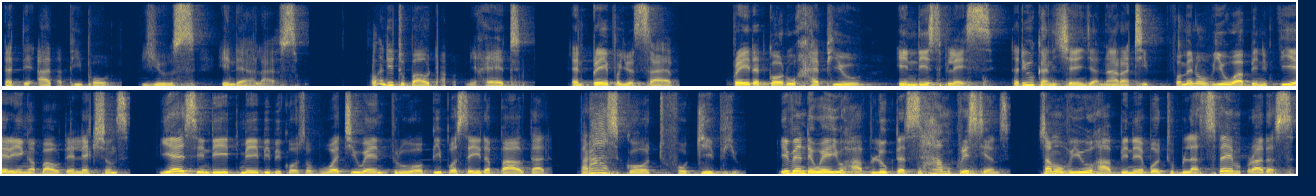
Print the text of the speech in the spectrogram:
that the other people use in their lives. I want you to bow down your head and pray for yourself. Pray that God will help you in this place, that you can change your narrative. For many of you who have been fearing about elections, yes, indeed, maybe because of what you went through or people said about that, but ask God to forgive you. Even the way you have looked at some Christians, some of you have been able to blaspheme brothers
